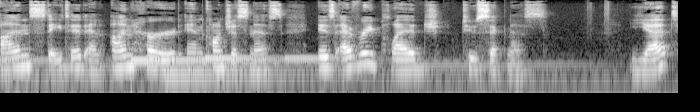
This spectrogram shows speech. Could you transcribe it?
Unstated and unheard in consciousness is every pledge to sickness. Yet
